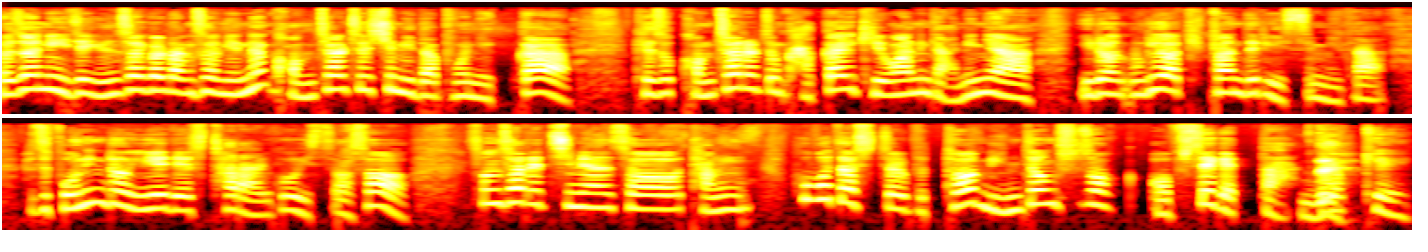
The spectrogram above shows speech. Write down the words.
여전히 이제 윤석열 당선인은 검찰 출신이다 보니까 계속 검찰을 좀 가까이 기용하는 게 아니냐 이런 우려와 비판들이 있습니다. 그래서 본인도 이에 대해서 잘 알고 있어서 손살에 치면서 당 후보자 시절부터 민정수석 없애겠다 네. 이렇게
